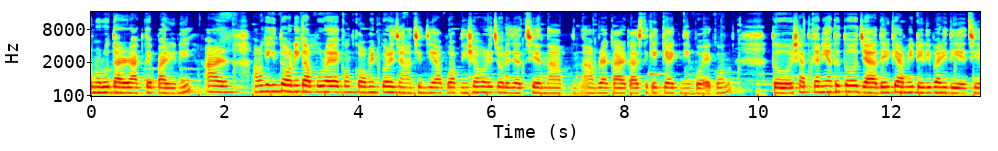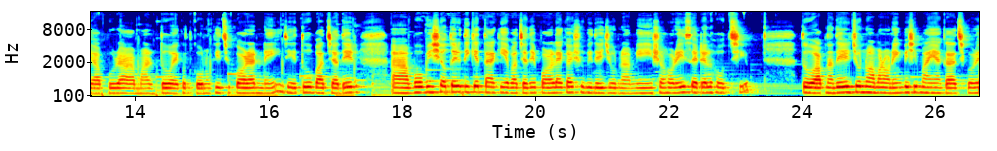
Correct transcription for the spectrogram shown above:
অনুরোধ আর রাখতে পারিনি। আর আমাকে কিন্তু অনেক আপুরা এখন কমেন্ট করে জানাচ্ছেন যে, আপু, আপনি শহরে চলে যাচ্ছেন না, আমরা কার কাছ থেকে কেক নিব এখন? তো সাতকানিয়াতে তো যাদেরকে আমি ডেলিভারি দিয়েছি, আপুরা, আমার তো এখন কোনো কিছু করার নেই। যেহেতু বাচ্চাদের ভবিষ্যতের দিকে তাকিয়ে বাচ্চাদের পড়ালেখার সুবিধের জন্য আমি শহরেই সেটেল হচ্ছি। তো আপনাদের জন্য আমার অনেক বেশি মায়া কাজ করে,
